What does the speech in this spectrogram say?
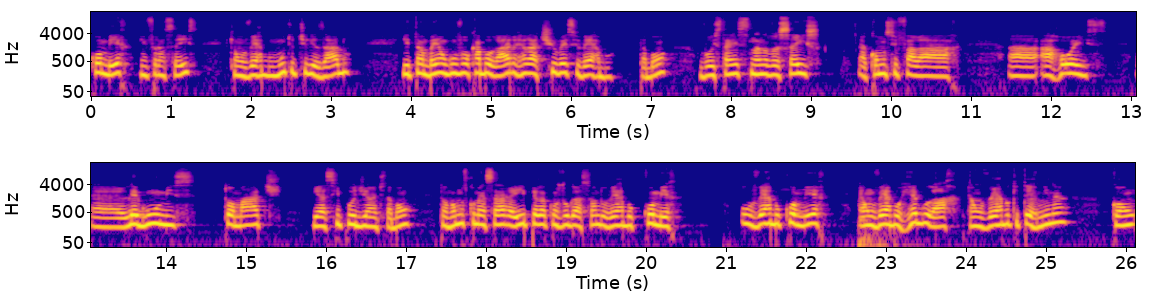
comer em francês, que é um verbo muito utilizado, e também algum vocabulário relativo a esse verbo, tá bom? Vou estar ensinando a vocês a como se falar a, arroz, é, legumes, tomate e assim por diante, tá bom? Então vamos começar aí pela conjugação do verbo comer. O verbo comer é um verbo regular, é um verbo que termina com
